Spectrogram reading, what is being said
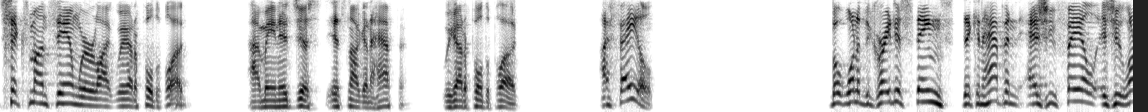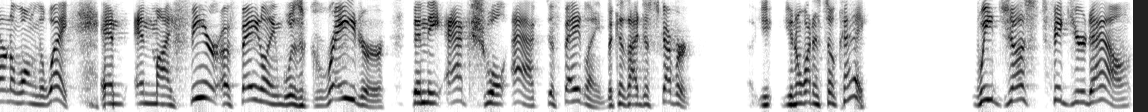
Six months in, we were like, we got to pull the plug. I mean, it just, it's not going to happen. We got to pull the plug. I failed. But one of the greatest things that can happen as you fail is you learn along the way. And, and my fear of failing was greater than the actual act of failing because I discovered, you, you know what? It's okay. We just figured out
